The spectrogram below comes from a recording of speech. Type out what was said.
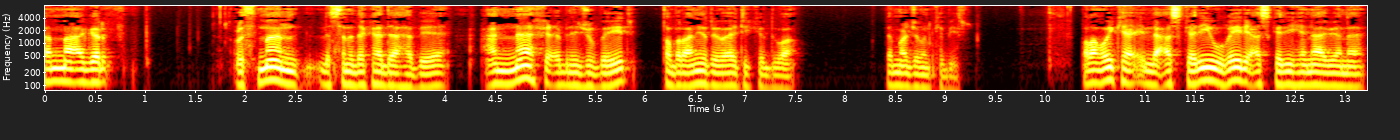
أما أقر عثمان لسندك هذا عن نافع بن جبير طبراني روايتي كدوا لمعجم الكبير بلام ويكا إلا عسكري وغير عسكري هنا بينا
